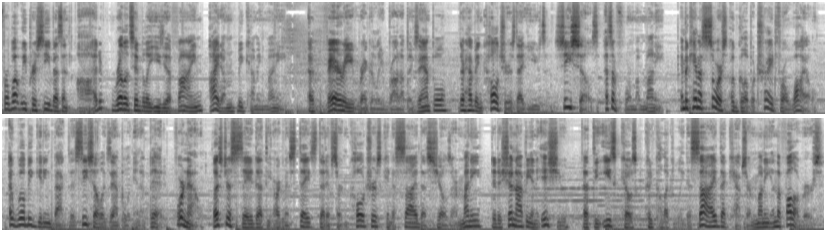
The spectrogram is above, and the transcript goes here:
for what we perceive as an odd, relatively easy to find item becoming money. A very regularly brought up example, there have been cultures that use seashells as a form of money and became a source of global trade for a while. I will be getting back to the seashell example in a bit. For now, let's just say that the argument states that if certain cultures can decide that shells are money, then it should not be an issue that the East Coast could collectively decide that caps are money in the Falloutverse.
